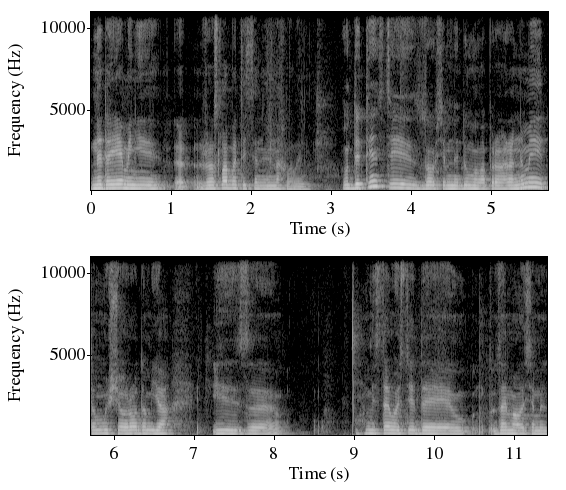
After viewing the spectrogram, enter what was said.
не дає мені е, розслабитися ні на хвилину. У дитинстві зовсім не думала про агрономію, тому що родом я із е, місцевості, де займалися ми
